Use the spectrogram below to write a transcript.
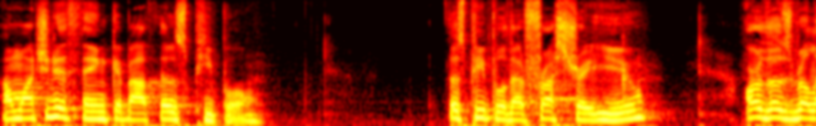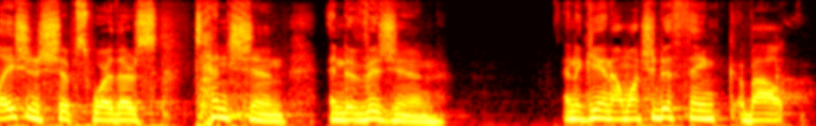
I want you to think about those people, those people that frustrate you, or those relationships where there's tension and division. And again, I want you to think about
